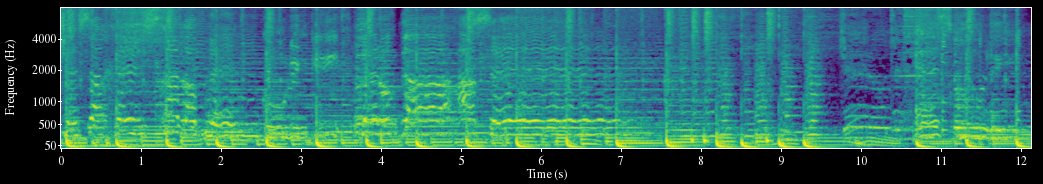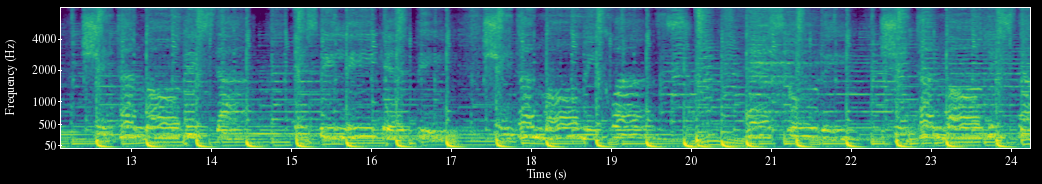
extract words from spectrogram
შესახეს ხარობდნენ გულინკი ხერობდა ასე შენთან მომიყვანს. ეს გული შენთან მოდის და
